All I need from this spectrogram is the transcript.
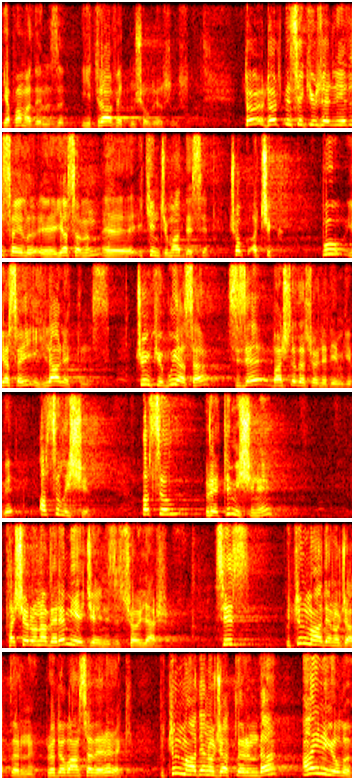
yapamadığınızı itiraf etmiş oluyorsunuz. Dö- 4857 sayılı e, yasanın e, ikinci maddesi çok açık. Bu yasayı ihlal ettiniz. Çünkü bu yasa size başta da söylediğim gibi asıl işi, asıl üretim işini taşerona veremeyeceğinizi söyler. Siz bütün maden ocaklarını rödevansa vererek, bütün maden ocaklarında aynı yolu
